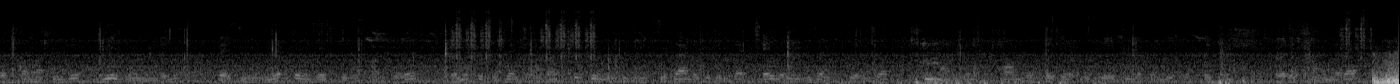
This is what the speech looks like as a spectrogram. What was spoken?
96. yıl dönümündeyiz ve Cumhuriyet Devleti'nin hakları demokratik ve çağdaş Türkiye'nin gücünü sizlerle birlikte el ele mücadele edeceğiz. Bunlardan son dedi Milli Eğitim Bakanı Yusuf Tekin öğretmenlere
